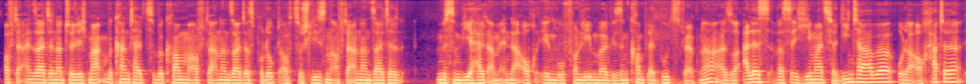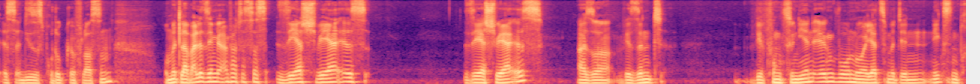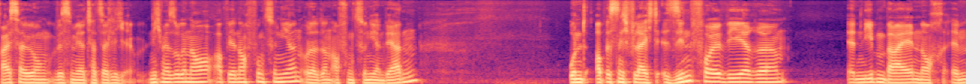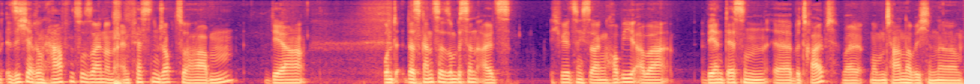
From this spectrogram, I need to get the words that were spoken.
auf der einen Seite natürlich Markenbekanntheit zu bekommen, auf der anderen Seite das Produkt aufzuschließen, auf der anderen Seite müssen wir halt am Ende auch irgendwo von leben, weil wir sind komplett bootstrapped. Ne? Also alles, was ich jemals verdient habe oder auch hatte, ist in dieses Produkt geflossen. Und mittlerweile sehen wir einfach, dass das sehr schwer ist, sehr schwer ist. Also wir sind wir funktionieren irgendwo, nur jetzt mit den nächsten Preiserhöhungen wissen wir tatsächlich nicht mehr so genau, ob wir noch funktionieren oder dann auch funktionieren werden. Und ob es nicht vielleicht sinnvoll wäre, äh, nebenbei noch im sicheren Hafen zu sein und einen festen Job zu haben, der und das Ganze so ein bisschen als, ich will jetzt nicht sagen Hobby, aber währenddessen äh, betreibt, weil momentan habe ich eine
